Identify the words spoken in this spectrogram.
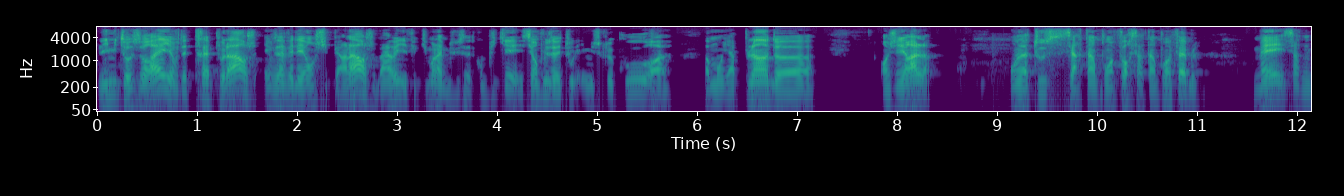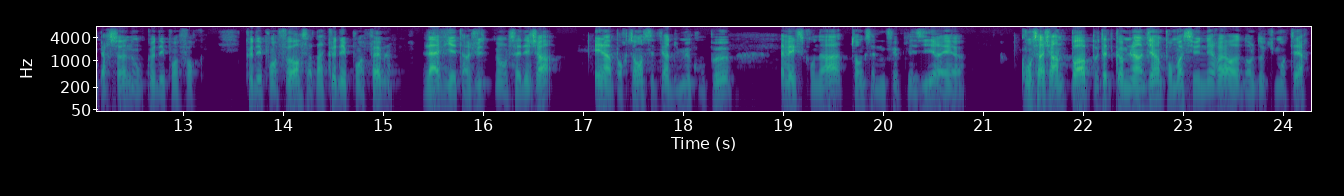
limite aux oreilles, vous êtes très peu large et vous avez les hanches hyper larges, bah oui, effectivement, la muscu, ça va être compliqué. Et si en plus vous avez tous les muscles courts, euh, bon, il y a plein de. En général, on a tous certains points forts, certains points faibles. Mais certaines personnes ont que des points forts, que des points forts, certains que des points faibles. La vie est injuste, mais on le sait déjà. Et l'important, c'est de faire du mieux qu'on peut avec ce qu'on a, tant que ça nous fait plaisir et euh, qu'on s'acharne pas, peut-être comme l'Indien. Pour moi, c'est une erreur dans le documentaire.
